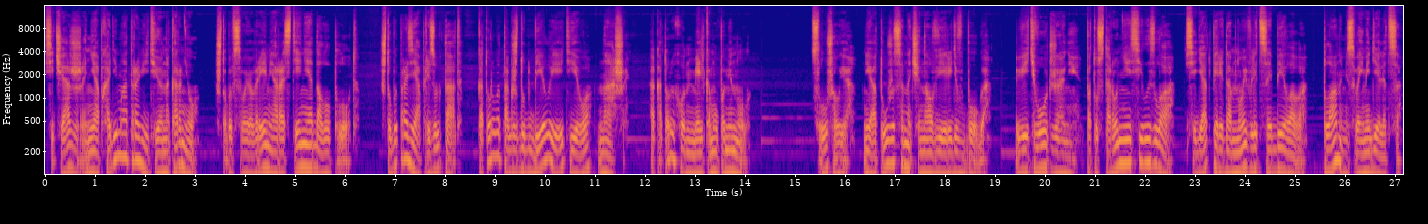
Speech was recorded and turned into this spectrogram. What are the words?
Сейчас же необходимо отравить ее на корню, чтобы в свое время растение дало плод, чтобы прозяб результат, которого так ждут белые эти его наши, о которых он мельком упомянул. Слушал я и от ужаса начинал верить в Бога. Ведь вот же они, потусторонние силы зла, сидят передо мной в лице белого, планами своими делятся.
